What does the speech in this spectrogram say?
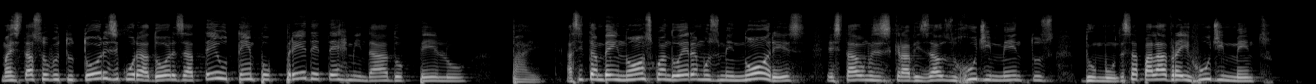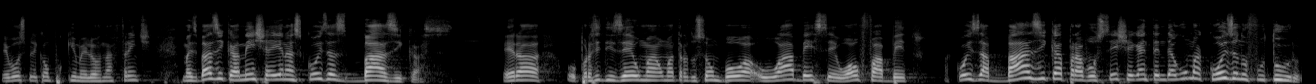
mas está sob tutores e curadores até o tempo predeterminado pelo Pai. Assim também nós, quando éramos menores, estávamos escravizados rudimentos do mundo. Essa palavra aí, rudimento, eu vou explicar um pouquinho melhor na frente, mas basicamente aí eram as coisas básicas. Era, por assim dizer, uma, uma tradução boa, o ABC, o alfabeto. A coisa básica para você chegar a entender alguma coisa no futuro.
